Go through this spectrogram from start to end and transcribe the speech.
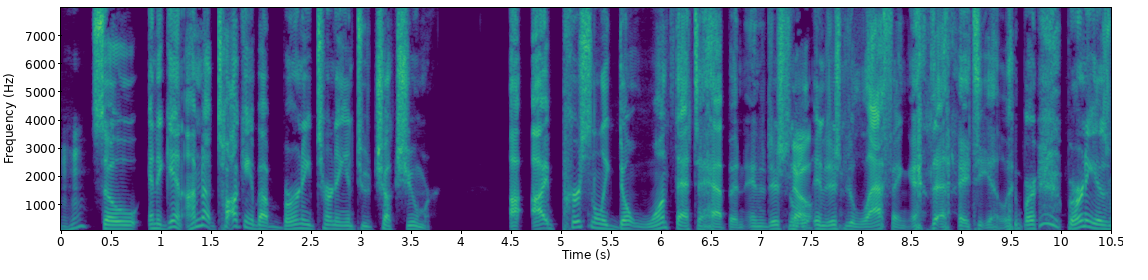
Mm-hmm. So, and again, I'm not talking about Bernie turning into Chuck Schumer. I, I personally don't want that to happen. In addition, No. in addition to laughing at that idea, Bernie is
